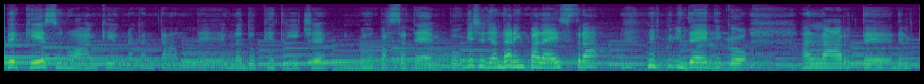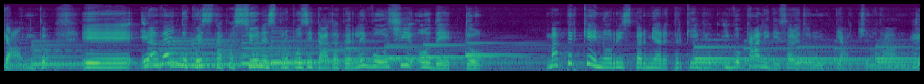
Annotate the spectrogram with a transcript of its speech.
perché sono anche una cantante, una doppiatrice, il mio passatempo. Invece di andare in palestra, mi dedico all'arte del canto. E, e avendo questa passione spropositata per le voci ho detto ma perché non risparmiare? Perché i, vo- i vocali di solito non piacciono tanto.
